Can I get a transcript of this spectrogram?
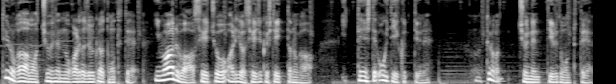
ていうのが、まあ、中年の置かれた状況だと思ってて、今までは成長あるいは成熟していったのが、一転して老いていくっていうね、っていうのが中年っていると思ってて、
